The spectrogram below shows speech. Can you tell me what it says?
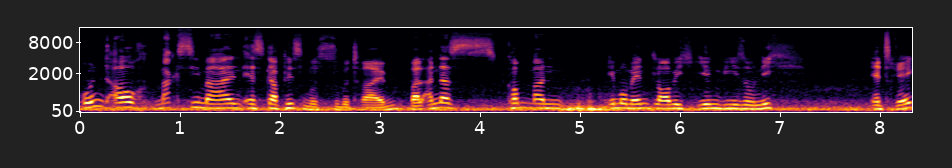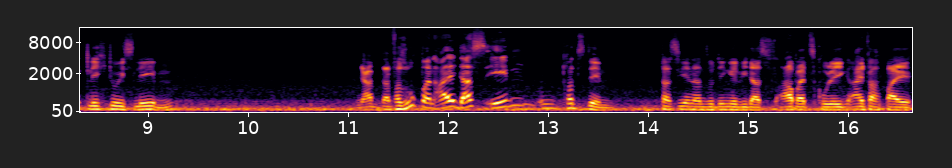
und auch maximalen Eskapismus zu betreiben, weil anders kommt man im Moment, glaube ich, irgendwie so nicht erträglich durchs Leben ja, dann versucht man all das eben und trotzdem passieren dann so Dinge wie, dass Arbeitskollegen einfach bei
